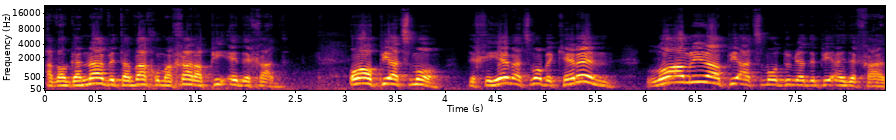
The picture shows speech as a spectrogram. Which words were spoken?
Aval ganav v'tavach u'machar al pi ed echad. או על פי עצמו, דחייב עצמו בקרן, לא אמרין על פי עצמו דומיה דפי עד אחד,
